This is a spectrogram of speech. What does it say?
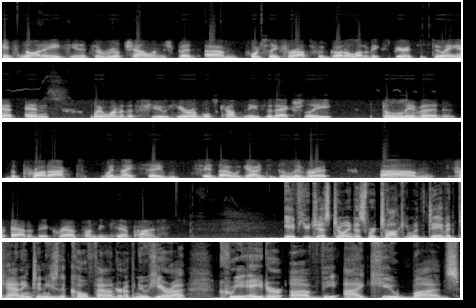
it's not easy and it's a real challenge. But um, fortunately for us, we've got a lot of experience at doing it, and we're one of the few hearables companies that actually delivered the product when they say, said they were going to deliver it um, for, out of their crowdfunding campaign. If you just joined us, we're talking with David Cannington. He's the co-founder of Nuheara, creator of the IQ Buds.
